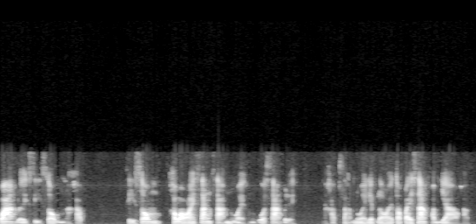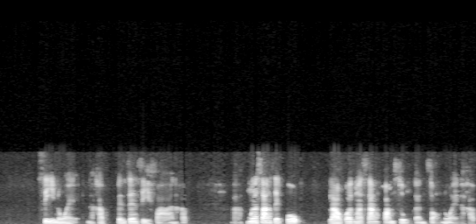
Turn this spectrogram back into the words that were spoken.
กว้างเลยสีส้มนะครับ สีส้มเขาบอกให้สร้าง 3 หน่วย คุณครูก็สร้างไปเลยนะครับสหน่วยเรียบร้อย ต่อไปสร้างความยาวครับ 4 หน่วยนะครับ เป็นเส้นสีฟ้านะครับ เมื่อสร้างเสร็จปุ๊บ เราก็มาสร้างความสูงกัน 2 หน่วยนะครับ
